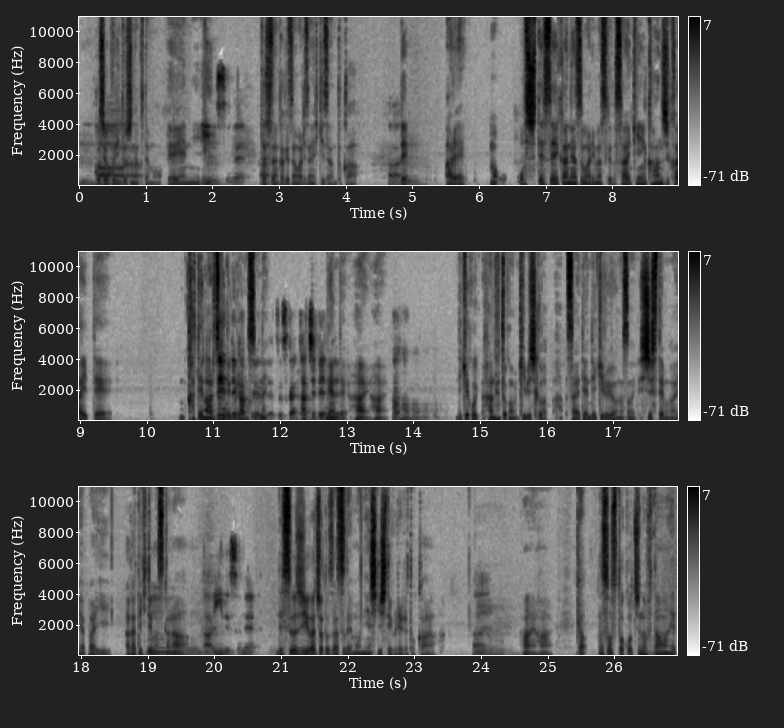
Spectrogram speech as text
うん。こっちをプリントしなくても永遠いいにですよね。足し算掛け算割り算引き算とか。ではい。うん。あれ、まあ、押して正解のやつもありますけど最近漢字書いて家庭あ丸つけてくれペンで書くるんですよねやつですか？ねタッチペンで。ペンで。はいはい。で結構羽とかも厳しくは採点できるようなそのシステムがやっぱり上がってきてますから。あいいですよね。で数字はちょっと雑でも認識してくれるとか。はいはいはい。だそうするとこっちの負担は減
